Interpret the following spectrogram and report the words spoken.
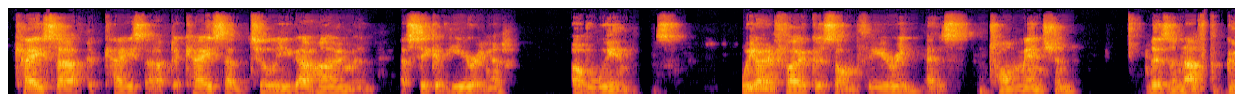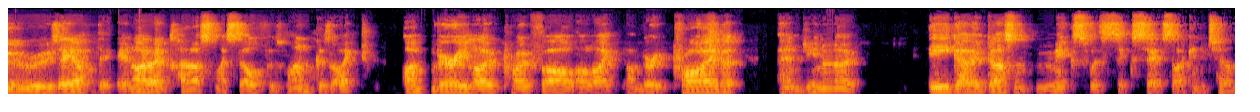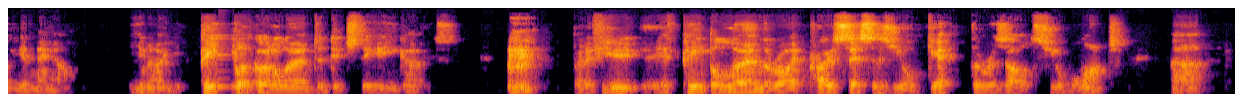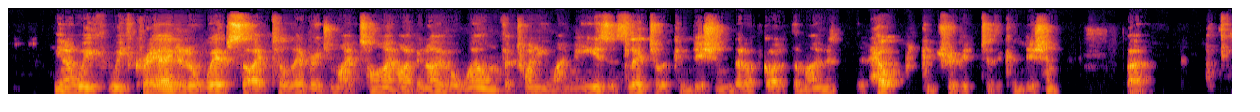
case after case after case until you go home and are sick of hearing it of wins. We don't focus on theory, as Tom mentioned. There's enough gurus out there, and I don't class myself as one because I I'm very low profile. I like I'm very private, and you know, ego doesn't mix with success. I can tell you now. You know, people have got to learn to ditch the egos. but if you if people learn the right processes, you'll get the results you want. Uh, you know, we've we've created a website to leverage my time. I've been overwhelmed for 21 years. It's led to a condition that I've got at the moment. It helped contribute to the condition, but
